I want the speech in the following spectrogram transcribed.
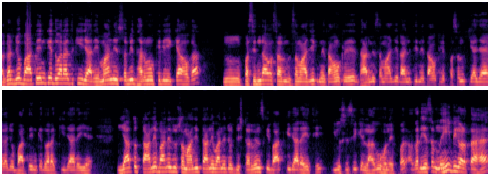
अगर जो बातें इनके द्वारा की जा रही है, मान लीजिए सभी धर्मों के लिए क्या होगा पसंदा और सामाजिक नेताओं के धार्मिक, सामाजिक, राजनीतिक नेताओं के लिए पसंद किया जाएगा जो बातें इनके द्वारा की जा रही है। या तो ताने बाने जो सामाजिक ताने बाने जो डिस्टरबेंस की बात की जा रही थी यूसीसी के लागू होने पर, अगर ये सब नहीं बिगड़ता है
